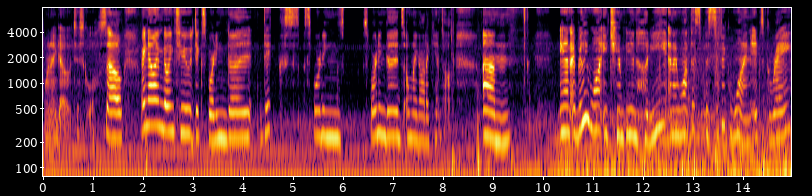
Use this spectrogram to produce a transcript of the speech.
when I go to school. So right now I'm going to Dick's Sporting Good, Dick's Sporting's Sporting Goods, oh my god, I can't talk. Um, and I really want a champion hoodie and I want the specific one. It's gray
